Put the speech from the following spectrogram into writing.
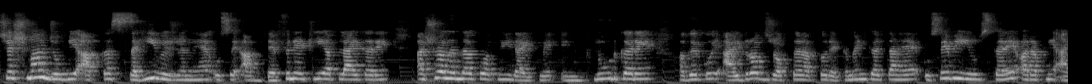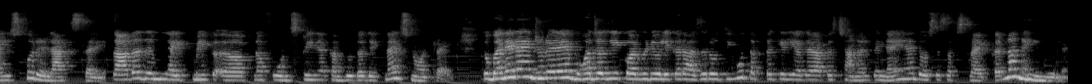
चश्मा जो भी आपका सही विजन है, उसे आप डेफिनेटली अप्लाई करें। अश्वगंधा को अपनी डाइट में इंक्लूड करें। अगर कोई आई ड्रॉप्स डॉक्टर आपको रिकमेंड करता है, उसे भी यूज़ करें और अपनी आईज को रिलैक्स करें। ज़्यादा दिन लाइट में अपना फ़ोन स्क्रीन या कंप्यूटर देखना इट्स नॉट राइट तो बने रहें, जुड़े रहें, बहुत जल्दी एक और वीडियो लेकर हाजिर होती हूँ। तब तक के लिए अगर आप इस चैनल पर नए हैं तो उसे सब्सक्राइब करना नहीं भूलें।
